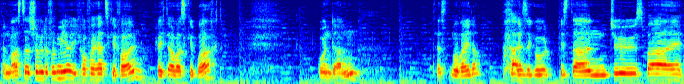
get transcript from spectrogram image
Dann war es das schon wieder von mir. Ich hoffe, euch hat es gefallen. Vielleicht auch was gebracht. Und dann testen wir weiter. Also gut, bis dann. Tschüss, bye.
